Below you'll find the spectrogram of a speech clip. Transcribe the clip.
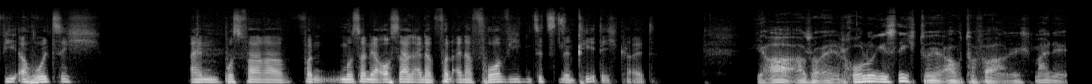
wie erholt sich ein Busfahrer von, muss man ja auch sagen, einer, von einer vorwiegend sitzenden Tätigkeit? Ja, also Erholung ist nicht äh, Autofahren. Ich meine,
